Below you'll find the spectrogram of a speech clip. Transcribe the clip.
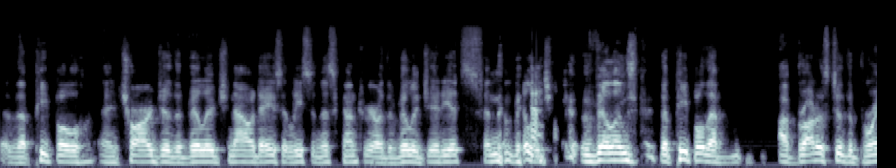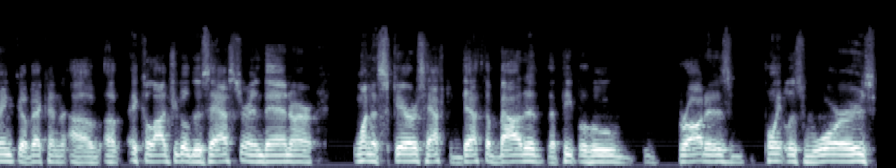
the people in charge of the village nowadays, at least in this country, are the village idiots and the village villains, the people that uh, brought us to the brink of, econ- of, of ecological disaster and then are want to scare us half to death about it. The people who brought us pointless wars,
